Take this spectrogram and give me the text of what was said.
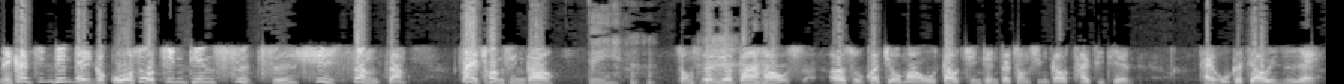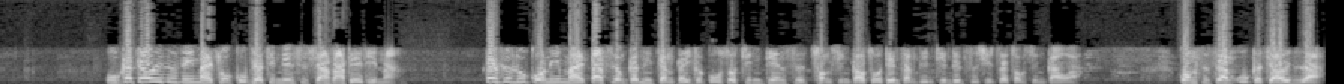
你看今天的一个国硕，今天是持续上涨，再创新高。对，从十二月八号是二十五块九毛五到今天再创新高，才几天？才五个交易日哎、五个交易日你买错股票，今天是下杀跌停呐、但是如果你买大师兄跟你讲的一个国寿，今天是创新高，昨天涨停，今天持续再创新高啊！光是这样五个交易日啊，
